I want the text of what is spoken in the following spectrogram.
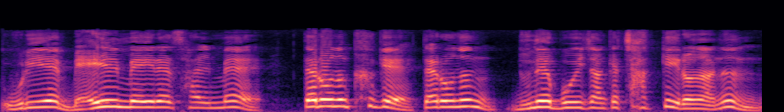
우리의 매일매일의 삶에 때로는 크게, 때로는 눈에 보이지 않게 작게 일어나는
